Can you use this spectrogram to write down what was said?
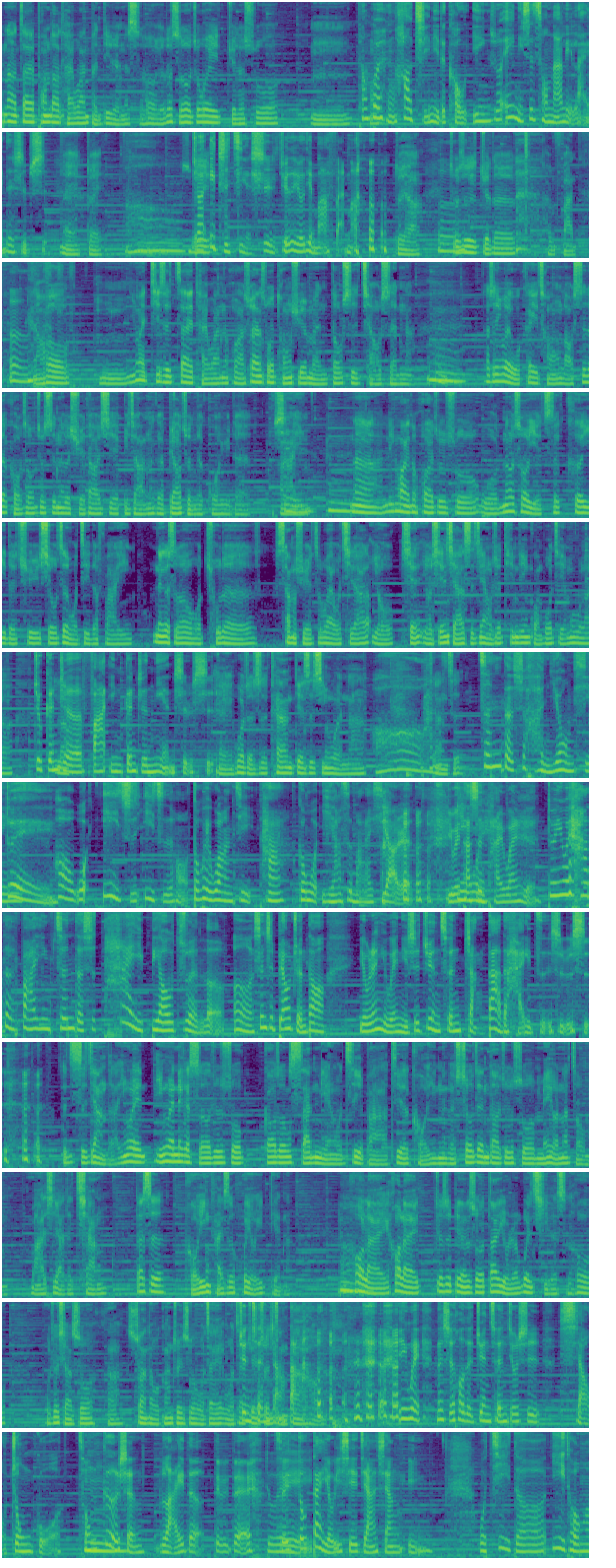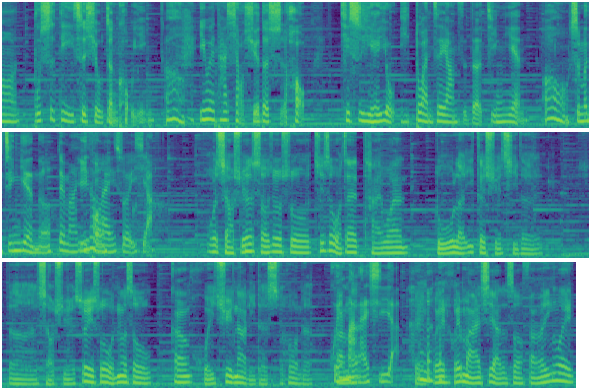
那在碰到台湾本地人的时候，有的时候就会觉得说。嗯，他们会很好奇你的口音，说：“哎，你是从哪里来的？是不是？”哎，对，哦，你就要一直解释，觉得有点麻烦嘛。对啊，就是觉得很烦。嗯，然后嗯，因为其实，在台湾的话，虽然说同学们都是侨生呐，嗯，但是因为我可以从老师的口中，就是那个学到一些比较那个标准的国语的发音。嗯，那另外的话，就是说我那个时候也是刻意的去修正我自己的发音。那个时候，我除了上学之外，我其他有闲有闲暇时间，我就听听广播节目啦，就跟着发音，跟着念，是不是？哎，或者是看电视新闻啊。哦，这样子真的是很用心。对，哦，我一直一直哈都会忘记他跟我一样是马来西亚人，以为他是台湾人。对，因为他的发音真的是太标准了，嗯，甚至标准到。有人以为你是眷村长大的孩子，是不是？是是这样的，因为因为那个时候就是说，高中三年，我自己把自己的口音那个修正到，就是说没有那种马来西亚的腔，但是口音还是会有一点的、啊。嗯、后来后来就是变成说，当有人问起的时候。我就想说啊，算了，我干脆说我在我在眷村长大好了，因为那时候的眷村就是小中国，从各省来的，嗯、对不对？对，所以都带有一些家乡音。我记得奕童哦，不是第一次修正口音啊，哦、因为他小学的时候其实也有一段这样子的经验哦。什么经验呢？对吗？奕童来说一下。我小学的时候就说，其实我在台湾。读了一个学期的呃小学，所以说我那个时候刚回去那里的时候呢，回马来西亚，对，回回马来西亚的时候，反而因为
